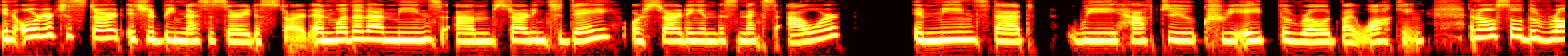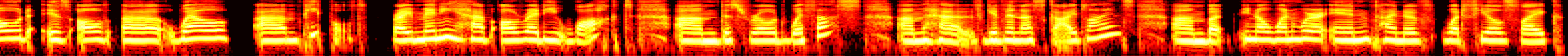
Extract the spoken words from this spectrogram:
in order to start, it should be necessary to start. And whether that means um, starting today or starting in this next hour, it means that we have to create the road by walking. And also, the road is all uh, well um, peopled. Right, many have already walked um, this road with us, um, have given us guidelines. Um, but you know, when we're in kind of what feels like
